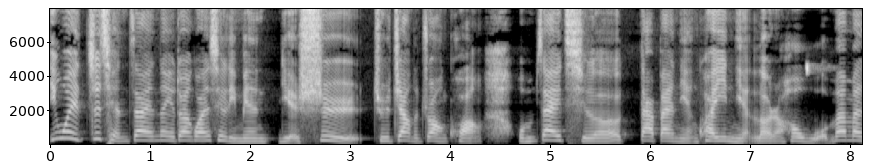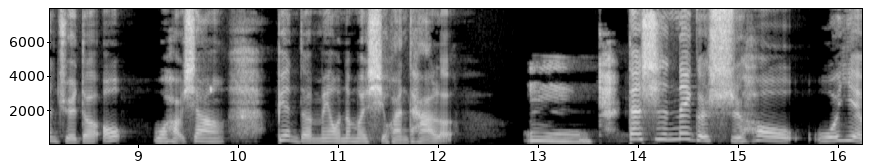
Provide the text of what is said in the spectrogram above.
因为之前在那一段关系里面也是就是这样的状况，我们在一起了大半年，快一年了，然后我慢慢觉得，哦，我好像变得没有那么喜欢他了。嗯，但是那个时候我也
